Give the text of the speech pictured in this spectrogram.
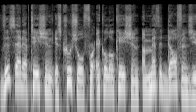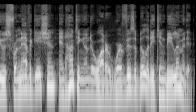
This adaptation is crucial for echolocation, a method dolphins use for navigation and hunting underwater where visibility can be limited.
